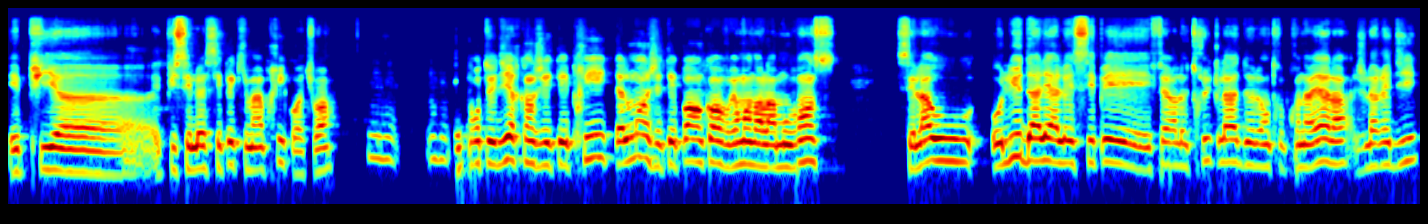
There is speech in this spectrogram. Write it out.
Et puis, euh, et puis c'est le SCP qui m'a pris, quoi, tu vois. Mhm. Mhm. Et pour te dire, quand j'étais pris, tellement j'étais pas encore vraiment dans la mouvance, c'est là où, au lieu d'aller à l'ESCP et faire le truc là de l'entrepreneuriat, là, je leur ai dit,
